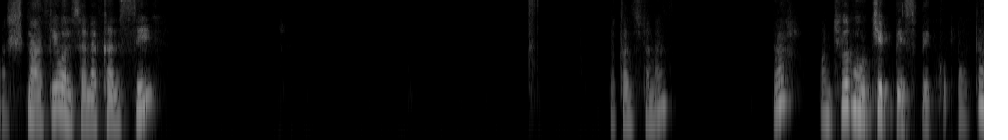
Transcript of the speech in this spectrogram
ಅರಿಶಿನ ಹಾಕಿ ಒಂದ್ಸಲ ಕಲಸಿ. ಕಲ್ಸೋಣ. ಒಂಚೂರು ಮುಚ್ಚಿಟ್ಟು ಬೇಯಿಸ್ಬೇಕು, ಆಯ್ತಾ?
